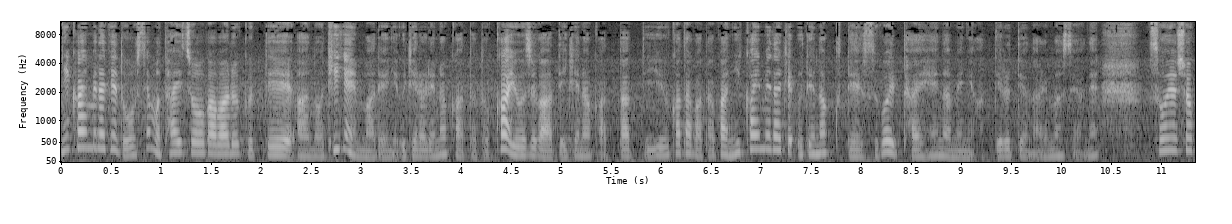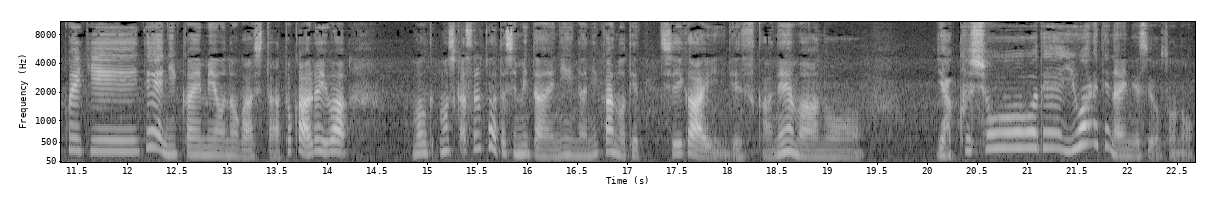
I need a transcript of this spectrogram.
2回目だけどうしても体調が悪くてあの期限までに受けられなかったとか用事があって行けなかったっていう方々が2回目だけ打てなくてすごい大変な目に遭ってるっていうのありましたよね。そういう職域で2回目を逃したとかあるいはももしかすると私みたいに何かの手違いですかね。まああの役所で言われてないんですよその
